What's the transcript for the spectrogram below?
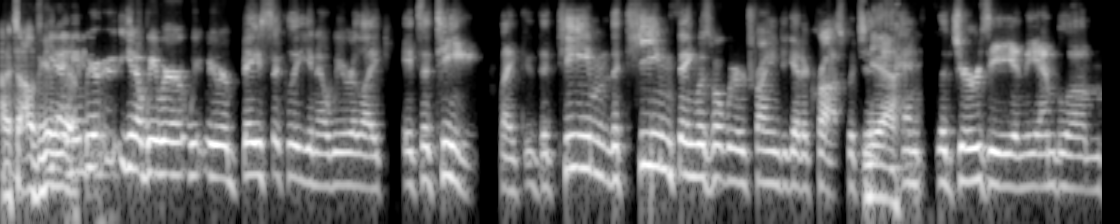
I'll give yeah, you. I mean, we were, you know, we were, we, we were basically, you know, we were like, it's a team. Like the team, the team thing was what we were trying to get across, which is Yeah. the jersey and the emblem.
